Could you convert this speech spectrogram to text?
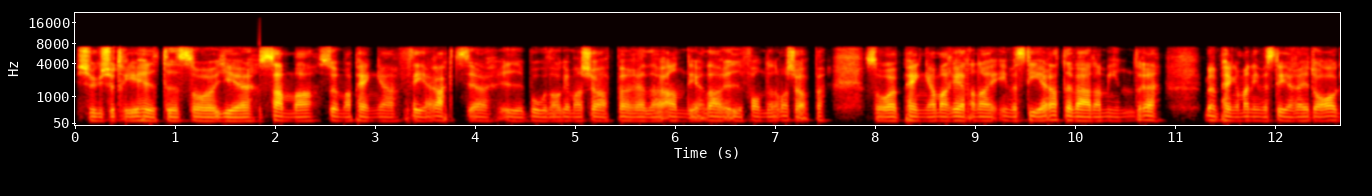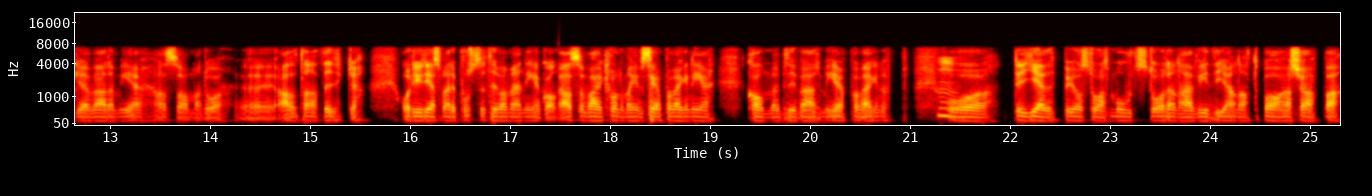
2023 hittills så ger samma summa pengar fler aktier i bolagen man köper eller andelar i fonderna man köper. Så pengar man redan har investerat är värda mindre men pengar man investerar idag är värda mer, alltså om man då eh, allt annat lika. Och det är det som är det positiva med en nedgång. Alltså varje krona man investerar på vägen ner kommer bli värd mer på vägen upp. Mm. Och det hjälper oss då att motstå den här viljan att bara köpa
